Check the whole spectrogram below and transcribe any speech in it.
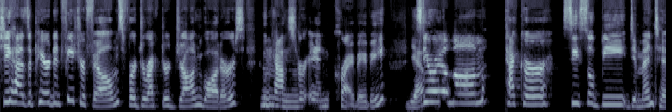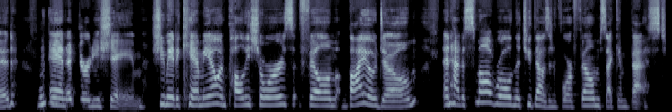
She has appeared in feature films for director John Waters, who cast Mhm. her in Crybaby, Yep. Serial Mom, Pecker, Cecil B. Demented, Mhm. and A Dirty Shame. She made a cameo in Pauly Shore's film Biodome and had a small role in the 2004 film Second Best.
